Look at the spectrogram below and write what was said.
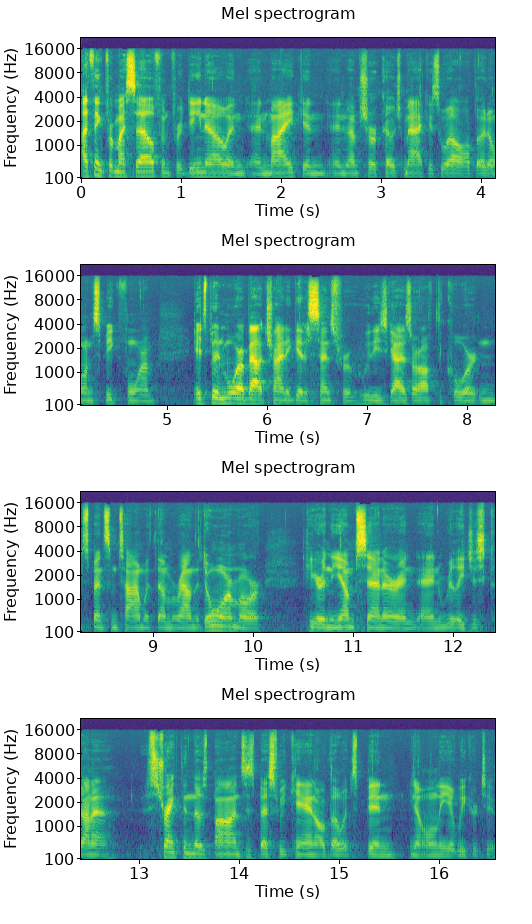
I think for myself and for Dino and, and Mike, and, and I'm sure Coach Mack as well, although I don't want to speak for him, it's been more about trying to get a sense for who these guys are off the court and spend some time with them around the dorm or here in the Yum Center and, and really just kind of strengthen those bonds as best we can, although it's been, you know, only a week or two.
